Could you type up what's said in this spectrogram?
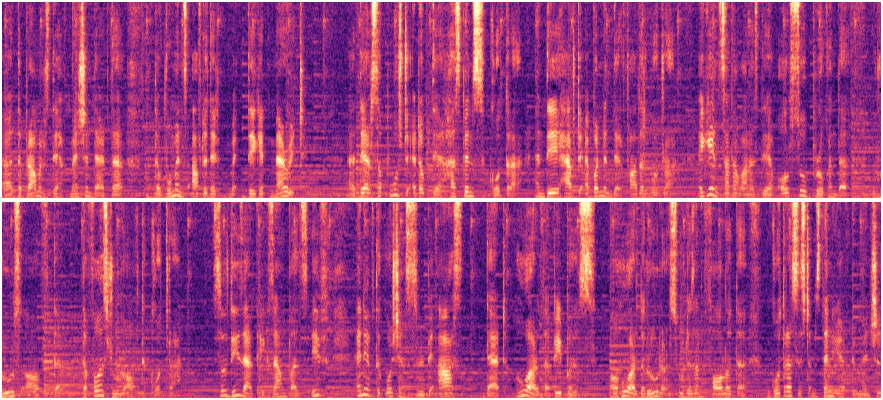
uh, the Brahmins they have mentioned that the the women after they they get married, uh, they are supposed to adopt their husband's gotra, and they have to abandon their father's gotra. Again, Satavahanas they have also broken the rules of the the first rule of the Gotra. So these are the examples. If any of the questions will be asked that who are the peoples or who are the rulers who doesn't follow the Gotra systems, then you have to mention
